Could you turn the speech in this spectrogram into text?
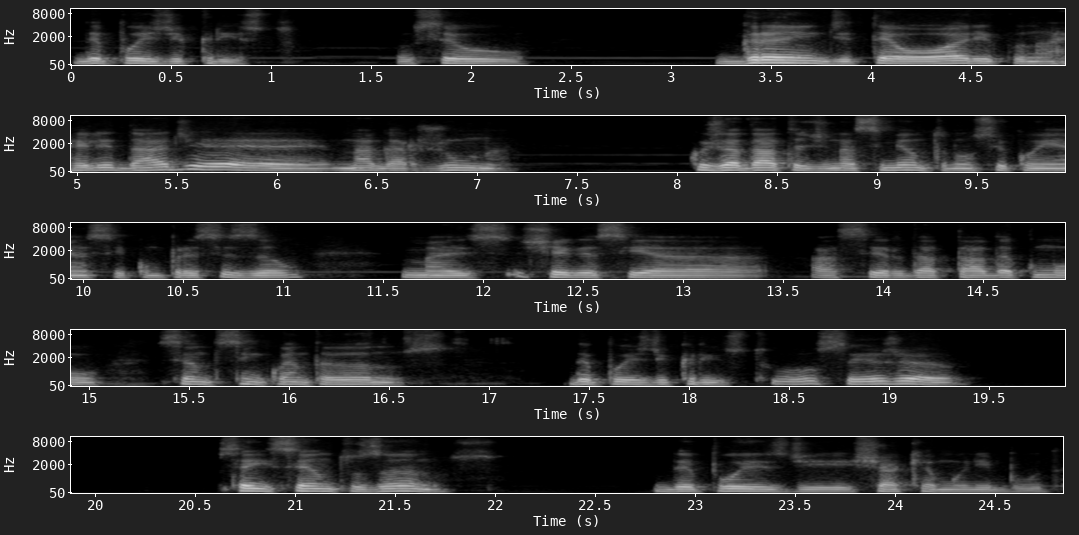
depois de Cristo. O seu grande teórico, na realidade, é Nagarjuna, cuja data de nascimento não se conhece com precisão, mas chega-se a, a ser datada como 150 anos depois de Cristo, ou seja, 600 anos depois de Shakyamuni Buda.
